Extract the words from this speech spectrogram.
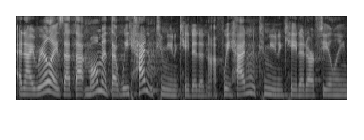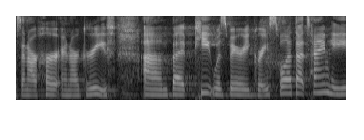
and i realized at that moment that we hadn't communicated enough. We hadn't communicated our feelings and our hurt and our grief. Um, but pete was very graceful at that time. He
